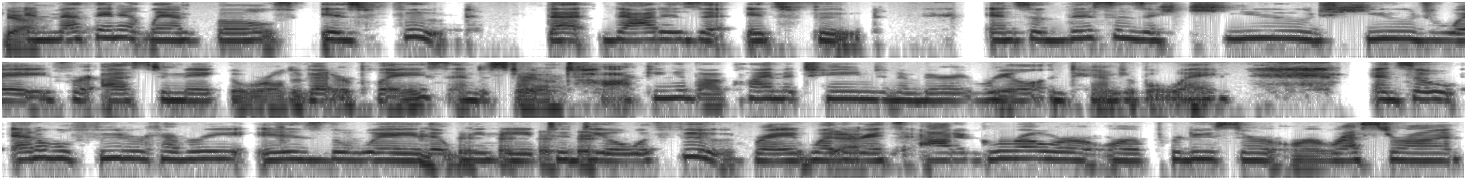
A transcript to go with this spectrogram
Yeah. And methane at landfills is food. That that is it. It's food. And so this is a huge, huge way for us to make the world a better place and to start yeah. talking about climate change in a very real and tangible way. And so edible food recovery is the way that we need to deal with food, right? Whether yeah. it's at a grower or a producer or a restaurant.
